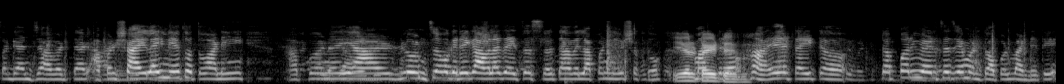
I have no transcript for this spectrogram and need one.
सगळ्यांच्या आवडत्या आपण शाळेलाही नेत होतो आणि आपण या लोणचं वगैरे गावाला जायचं असलं त्यावेळेला आपण नेऊ शकतो. Air tight मात्र- आहे. हा एअर टाईट टप्पर वेळचं जे म्हणतो आपण भांडे ते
